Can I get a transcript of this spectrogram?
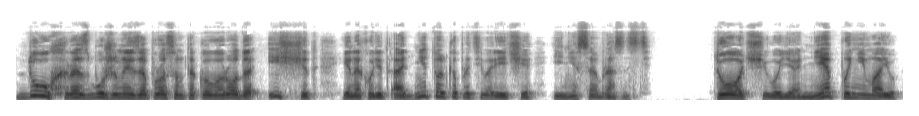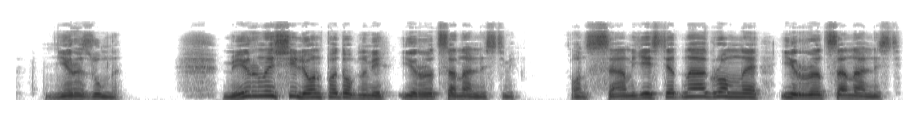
Дух, разбуженный запросом такого рода, ищет и находит одни только противоречия и несообразности. То, чего я не понимаю, неразумно. Мир населен подобными иррациональностями. Он сам есть одна огромная иррациональность.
